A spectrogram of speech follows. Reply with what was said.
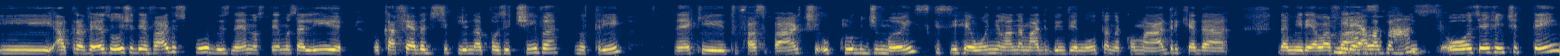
e através hoje de vários clubes, né? Nós temos ali o Café da Disciplina Positiva no TRI, né, que tu faz parte, o Clube de Mães, que se reúne lá na Madre Benvenuta, na Comadre, que é da, da Mirella Vaz. Mirella Vaz. Hoje a gente tem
